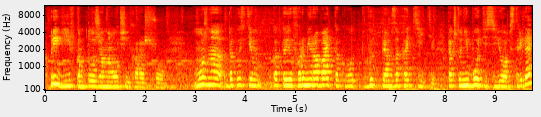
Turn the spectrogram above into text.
К прививкам тоже она очень хорошо. Можно, допустим, как-то ее формировать, как вот вы прям захотите. Так что не бойтесь ее обстригать.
